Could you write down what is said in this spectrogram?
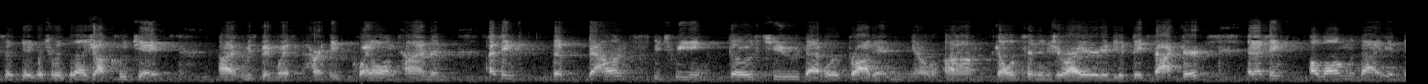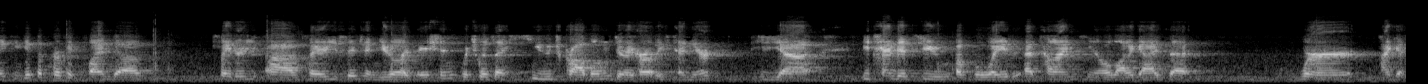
associate, which was uh, Jacques Cloutier, uh, who's been with Hartley quite a long time. And I think the balance between those two that were brought in, you know, um, Gulutzan and Girardi are going to be a big factor. And I think along with that, if they can get the perfect blend of player, uh, player usage and utilization, which was a huge problem during Hartley's tenure, he, uh, he tended to avoid at times, you know, a lot of guys that were, I guess,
